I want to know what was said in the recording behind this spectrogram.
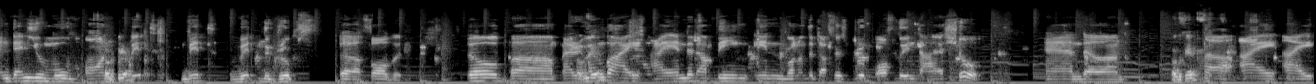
and then you move on with with with the groups uh, forward. So uh, I remember I, I ended up being in one of the toughest group of the entire show, and uh, Okay. uh, I I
